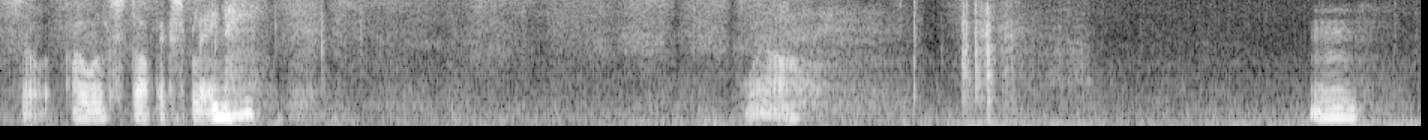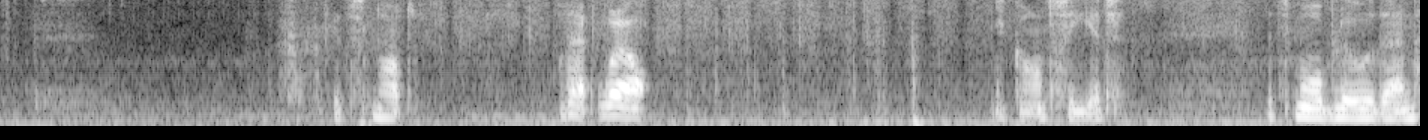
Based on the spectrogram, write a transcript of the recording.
So I will stop explaining. well, mm, it's not that well. You can't see it. It's more blue than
